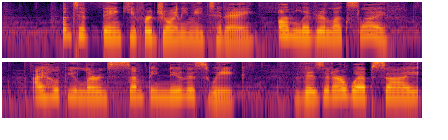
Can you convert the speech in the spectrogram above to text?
I want to thank you for joining me today on Live Your Luxe Life. I hope you learned something new this week. Visit our website,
